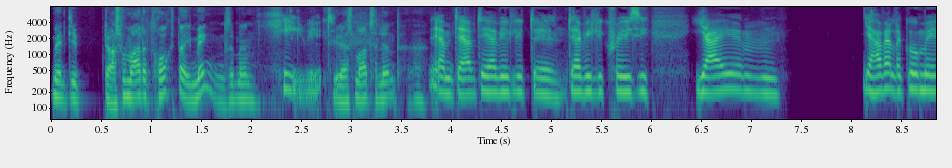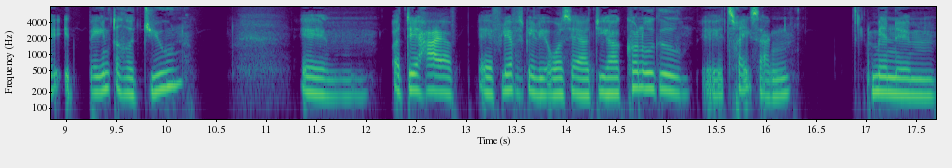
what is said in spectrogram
men det, det er også for meget, der drukner i mængden, simpelthen. Helt vildt. Det er så meget talent. Ja. Jamen, det er, det, er virkelig, det, øh, det er virkelig crazy. Jeg, øhm, jeg har valgt at gå med et band, der hedder June. Øhm, og det har jeg af flere forskellige årsager. De har kun udgivet øh, tre sange, men øh,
